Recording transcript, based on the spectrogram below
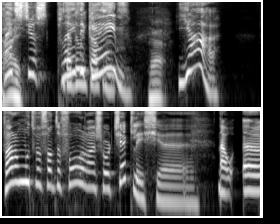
Let's just play the game. Ja. Ja. Waarom moeten we van tevoren een soort checklistje? Nou, eh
